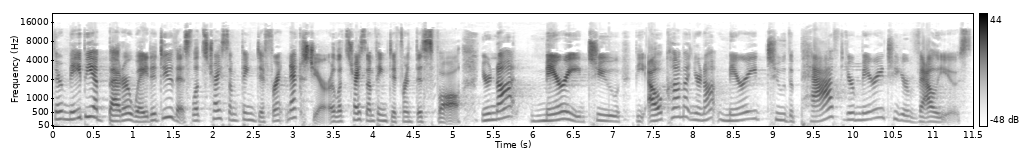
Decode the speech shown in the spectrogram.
there may be a better way to do this. Let's try something different next year or let's try something different this fall. You're not married to the outcome and you're not married to the path. You're married to your values.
